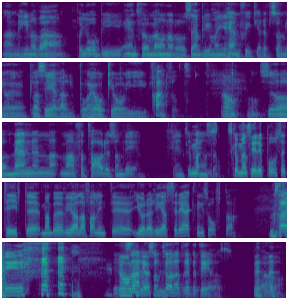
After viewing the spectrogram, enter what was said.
man hinner vara på jobb i en, två månader och sen blir man ju hemskickad eftersom jag är placerad på HK i Frankfurt. Ja, ja. Så, men man får ta det som det är. det är inte ska, man, ska man se det positivt, eh, man behöver ju i alla fall inte göra reseräkning så ofta. Ja, det är, det är en sanning som tål att repeteras. Ja.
